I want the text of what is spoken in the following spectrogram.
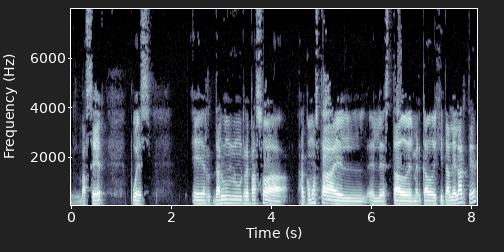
va a ser, pues, eh, dar un repaso a, cómo está el, el, estado del mercado digital del arte,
